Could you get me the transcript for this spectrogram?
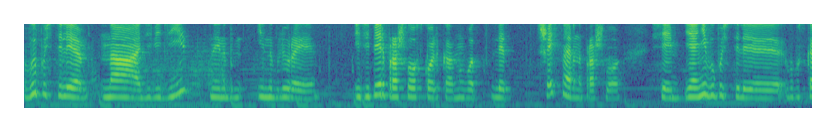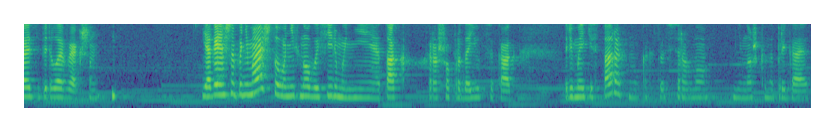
Выпустили на DVD на- и на Blu-ray. И теперь прошло сколько? Ну вот, лет 6, наверное, прошло. 7. И они выпустили, выпускают теперь live-action. Я, конечно, понимаю, что у них новые фильмы не так хорошо продаются, как ремейки старых, но как-то все равно немножко напрягает.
